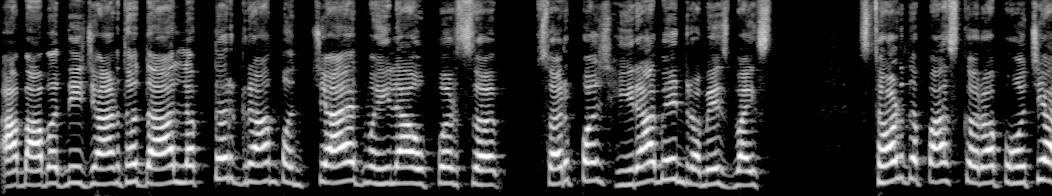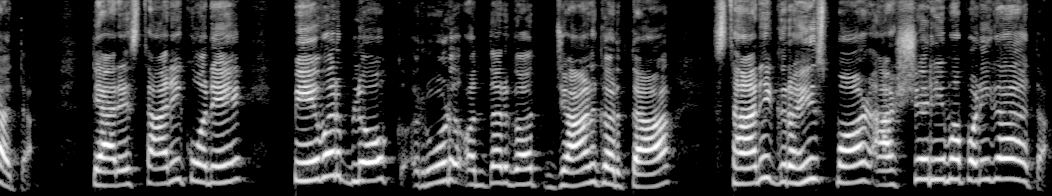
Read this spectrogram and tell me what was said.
આ બાબતની જાણ થતાં લખતર ગ્રામ પંચાયત મહિલા ઉપર સર- સરપંચ હીરાબેન રમેશભાઈ સ્થળ તપાસ કરવા પહોંચ્યા હતા. ત્યારે સ્થાનિકોને પેવર બ્લોક રોડ અંતર્ગત જાણ કરતા સ્થાનિક રહીશ પણ આશ્ચર્યમાં પડી ગયા હતા.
